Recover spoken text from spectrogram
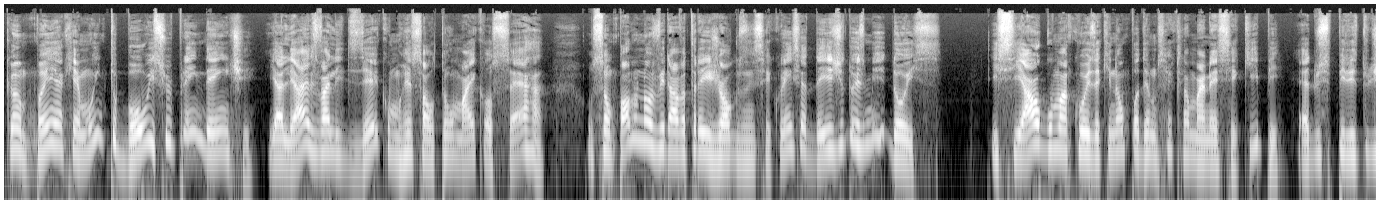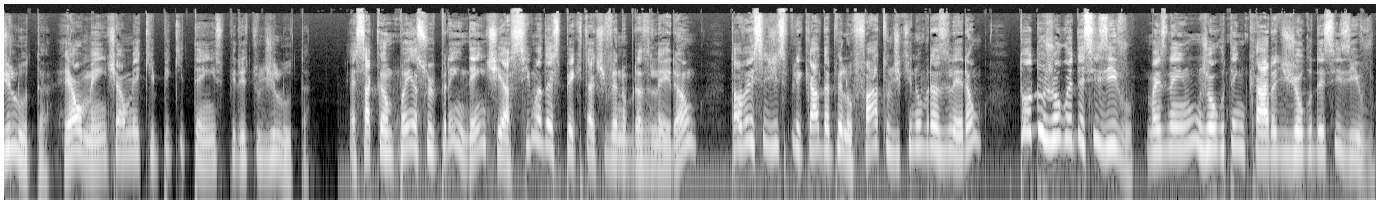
Campanha que é muito boa e surpreendente. E aliás, vale dizer, como ressaltou Michael Serra, o São Paulo não virava três jogos em sequência desde 2002. E se há alguma coisa que não podemos reclamar nessa equipe, é do espírito de luta. Realmente é uma equipe que tem espírito de luta. Essa campanha surpreendente e acima da expectativa no Brasileirão talvez seja explicada pelo fato de que no Brasileirão todo jogo é decisivo, mas nenhum jogo tem cara de jogo decisivo.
